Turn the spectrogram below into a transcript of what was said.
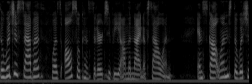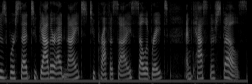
The witches' Sabbath was also considered to be on the night of Samhain. In Scotland, the witches were said to gather at night to prophesy, celebrate, and cast their spells.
